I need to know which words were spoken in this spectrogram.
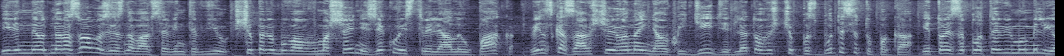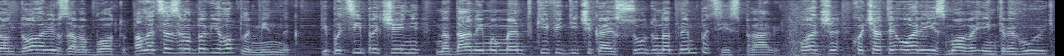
І він неодноразово зізнавався в інтерв'ю, що перебував в машині, з якої стріляли у пака. Він сказав, що його найняв під Діді для того, щоб позбутися тупака, і той заплатив йому мільйон доларів за роботу. Але це зробив його племінник. І по цій причині на даний момент Кіфіді чекає суду над ним по цій справі. Отже, хоча теорії змови інтригують,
